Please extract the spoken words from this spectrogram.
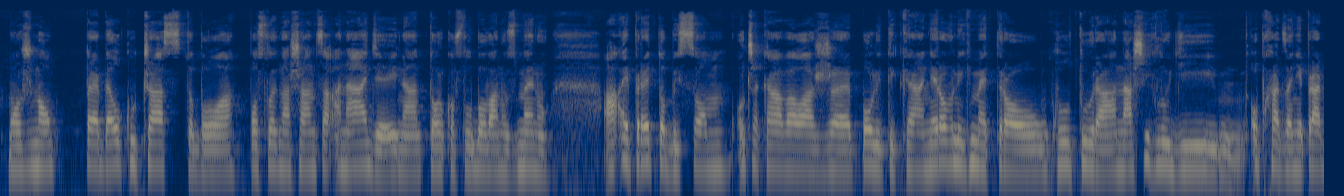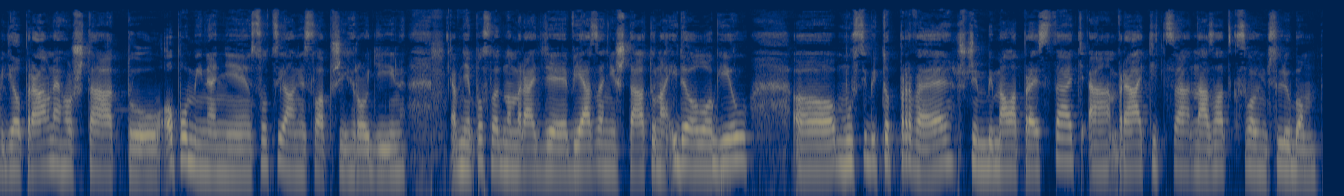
Možno pre veľkú časť to bola posledná šanca a nádej na toľko slubovanú zmenu. A aj preto by som očakávala, že politika nerovných metrov, kultúra našich ľudí, obchádzanie pravidel právneho štátu, opomínanie sociálne slabších rodín a v neposlednom rade viazanie štátu na ideológiu e, musí byť to prvé, s čím by mala prestať a vrátiť sa nazad k svojim sľubom.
